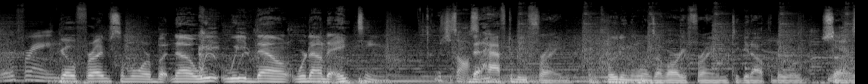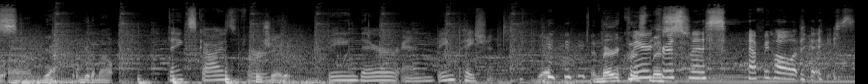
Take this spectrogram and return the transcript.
Go frame. Go frame some more, but no, we we've down. We're down to 18 Which is awesome. that have to be framed, including the ones I've already framed to get out the door. So Yes. um, yeah, we'll get them out. Thanks, guys, for Appreciate it. being there and being patient. Yep. And Merry Christmas. Merry Christmas. Happy holidays.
